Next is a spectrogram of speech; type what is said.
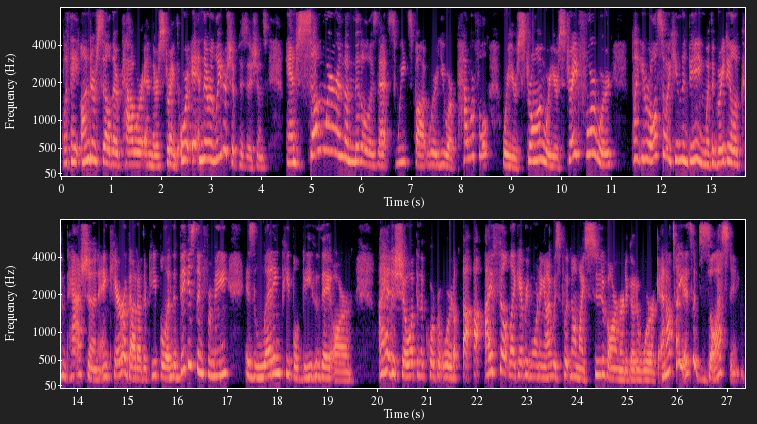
but they undersell their power and their strength or in their leadership positions. And somewhere in the middle is that sweet spot where you are powerful, where you're strong, where you're straightforward, but you're also a human being with a great deal of compassion and care about other people. And the biggest thing for me is letting people be who they are. I had to show up in the corporate world. I, I, felt like every morning I was putting on my suit of armor to go to work. And I'll tell you, it's exhausting.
